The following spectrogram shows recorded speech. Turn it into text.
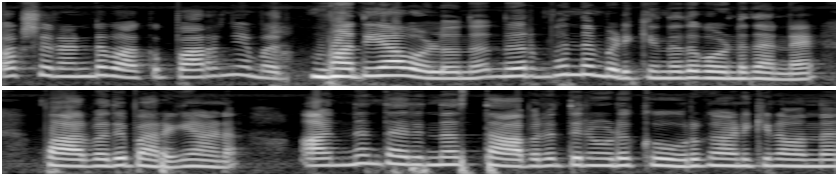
പക്ഷെ രണ്ട് വാക്ക് പറഞ്ഞേ മതി. മതിയാവുള്ളൂ എന്ന് നിർബന്ധം പിടിക്കുന്നത് കൊണ്ട് തന്നെ പാർവതി പറയുകയാണ് അന്നം തരുന്ന സ്ഥാപനത്തിനോട് കൂറ് കാണിക്കണമെന്ന്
